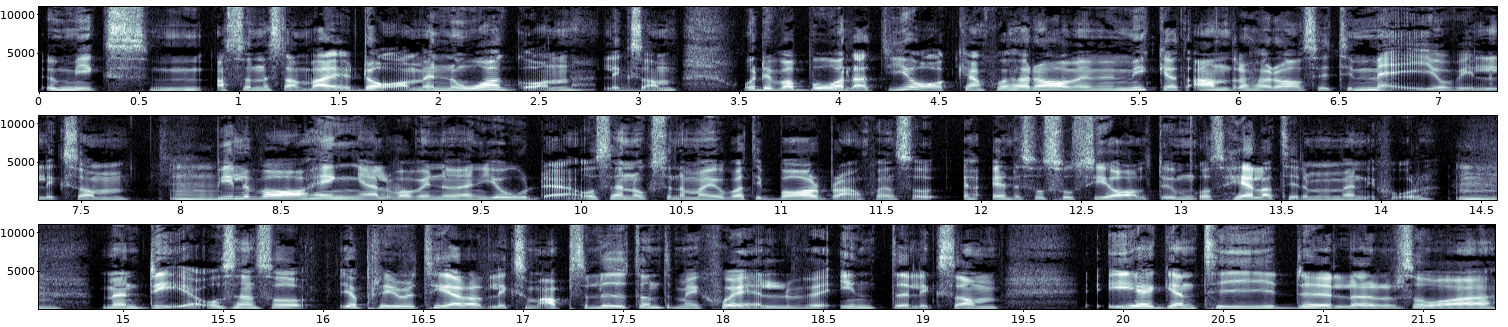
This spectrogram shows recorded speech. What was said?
umgicks mm, alltså nästan varje dag med någon. Liksom. Och det var både att jag kanske hörde av mig, men mycket att andra hörde av sig till mig och ville, liksom, ville vara, hänga eller vad vi nu än gjorde. Och sen också när man jobbat i barbranschen så är det så socialt att umgås hela tiden med människor. Men det, och sen så, jag prioriterade liksom absolut inte mig själv, inte liksom egen tid eller så.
